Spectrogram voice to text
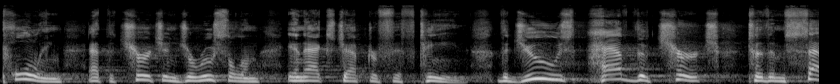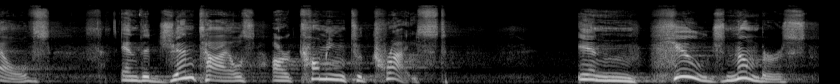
pulling at the church in Jerusalem in Acts chapter 15. The Jews have the church to themselves, and the Gentiles are coming to Christ in huge numbers.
